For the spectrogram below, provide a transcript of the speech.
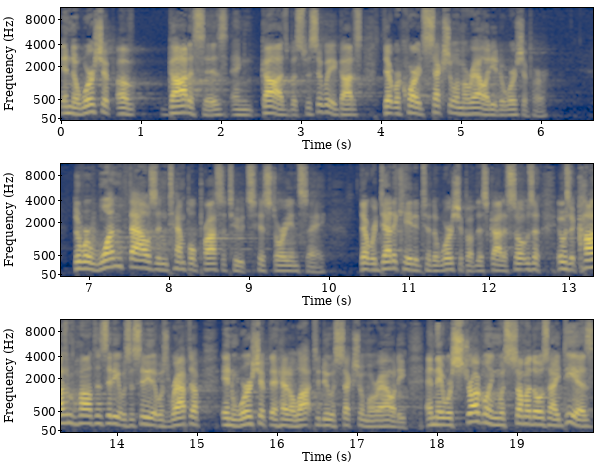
in the worship of goddesses and gods, but specifically a goddess that required sexual immorality to worship her. There were 1,000 temple prostitutes, historians say that were dedicated to the worship of this goddess. So it was, a, it was a cosmopolitan city. It was a city that was wrapped up in worship that had a lot to do with sexual morality. And they were struggling with some of those ideas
